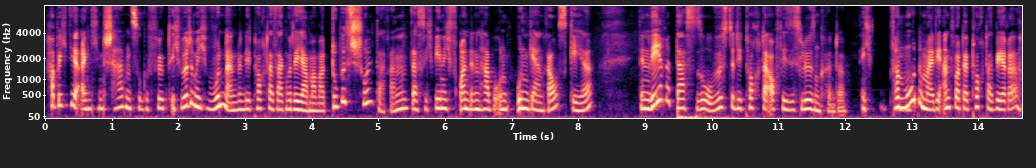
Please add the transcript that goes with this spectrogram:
Habe ich dir eigentlich einen Schaden zugefügt? Ich würde mich wundern, wenn die Tochter sagen würde, ja Mama, du bist schuld daran, dass ich wenig Freundinnen habe und ungern rausgehe. Denn wäre das so, wüsste die Tochter auch, wie sie es lösen könnte. Ich vermute mal, die Antwort der Tochter wäre,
